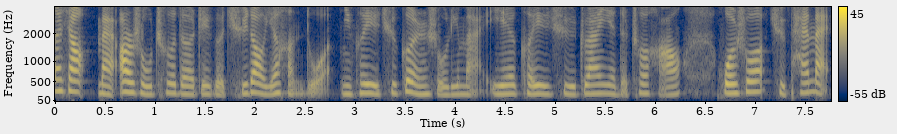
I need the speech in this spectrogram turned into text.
那像买二手车的这个渠道也很多，你可以去个人手里买，也可以去专业的车行，或者说去拍卖。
